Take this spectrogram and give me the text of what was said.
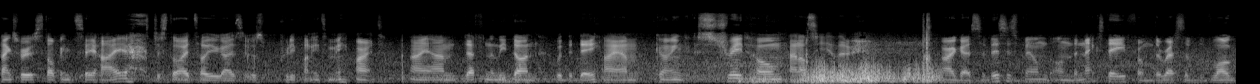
Thanks for stopping to say hi. Just thought I'd tell you guys, it was pretty funny to me. All right, I am definitely done with the day. I am going straight home and I'll see you there. Alright guys, so this is filmed on the next day from the rest of the vlog,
